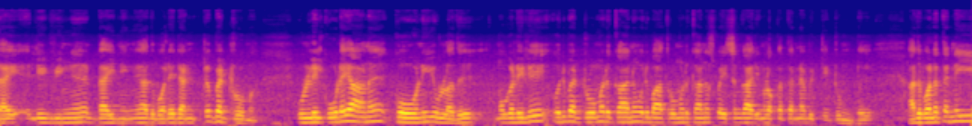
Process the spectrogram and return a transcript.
ഡൈ ലിവിങ് ഡൈനിങ് അതുപോലെ രണ്ട് ബെഡ്റൂം ഉള്ളിൽ കൂടെയാണ് കോണിയുള്ളത് മുകളിൽ ഒരു ബെഡ്റൂം എടുക്കാനും ഒരു ബാത്റൂം എടുക്കാനും സ്പേസും കാര്യങ്ങളൊക്കെ തന്നെ വിട്ടിട്ടുണ്ട്. അതുപോലെ തന്നെ ഈ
